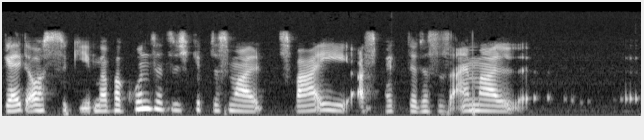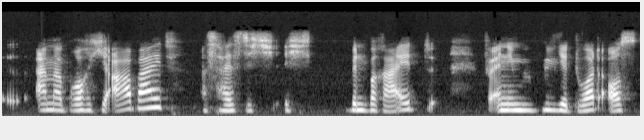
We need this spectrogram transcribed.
Geld auszugeben. Aber grundsätzlich gibt es mal zwei Aspekte. Das ist einmal, äh, einmal brauche ich Arbeit. Das heißt, ich, ich bin bereit, für eine Immobilie dort aus,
